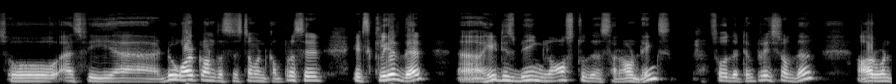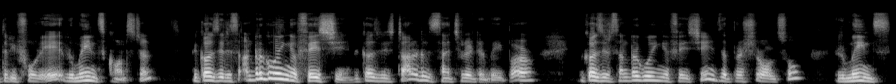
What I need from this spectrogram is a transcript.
So, as we uh, do work on the system and compress it, it is clear that uh, heat is being lost to the surroundings. So, the temperature of the R134A remains constant because it is undergoing a phase change because we started with saturated vapor because it is undergoing a phase change the pressure also remains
